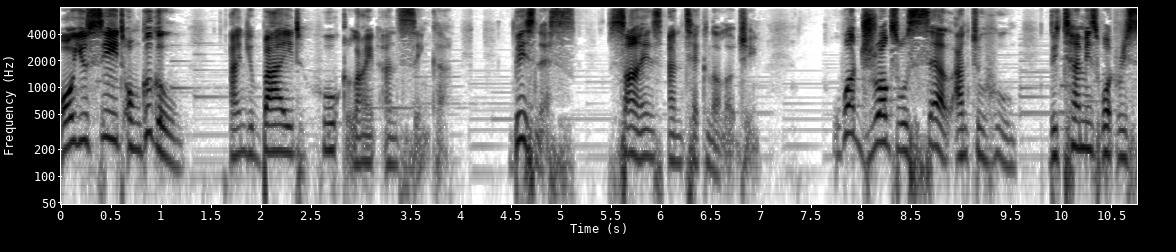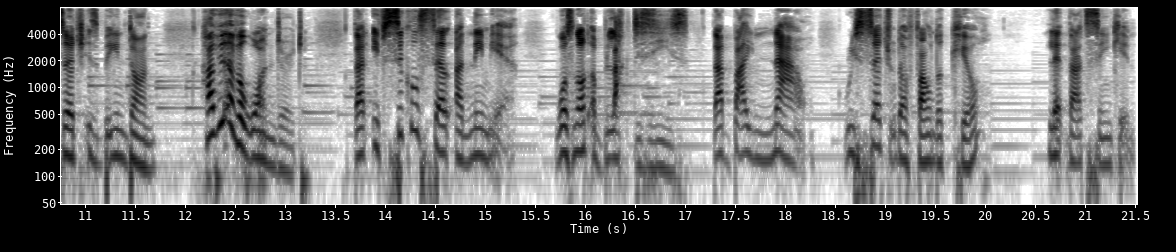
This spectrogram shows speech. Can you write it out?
or you see it on Google and you buy it hook, line, and sinker. Business, science, and technology. What drugs will sell and to who determines what research is being done. Have you ever wondered that if sickle cell anemia was not a black disease, that by now research would have found a cure? Let that sink in.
